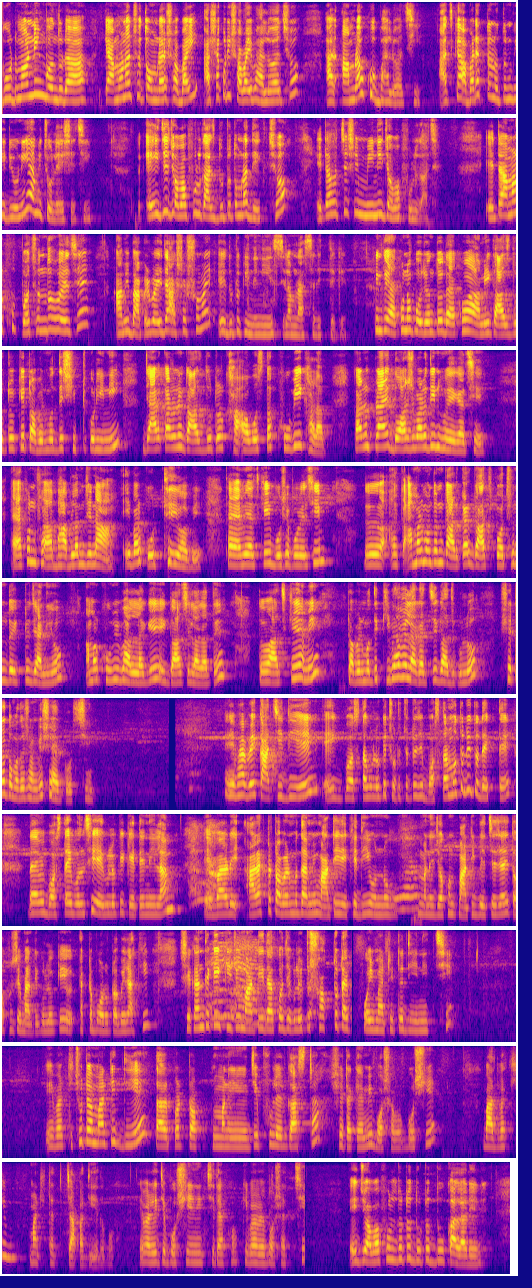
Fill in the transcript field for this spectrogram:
Good morning বন্ধুরা। কেমন আছো তোমরা সবাই? আশা করি সবাই ভালো আছো, আর আমরাও খুব ভালো আছি। আজকে আবার একটা নতুন ভিডিও নিয়ে আমি চলে এসেছি। তো এই যে জবা ফুল গাছ দুটো তোমরা দেখছ, এটা হচ্ছে সেই মিনি জবা ফুল গাছ। এটা আমার খুব পছন্দ হয়েছে। আমি বাপের বাড়িতে আসার সময় এই দুটো কিনে নিয়ে এসেছিলাম নার্সারির থেকে। কিন্তু এখনও পর্যন্ত দেখো আমি গাছ দুটোকে টবের মধ্যে শিফট করিনি। যার কারণে গাছ দুটোর অবস্থা খুবই খারাপ। কারণ প্রায় দশ বারো দিন হয়ে গেছে। এখন ভাবলাম যে না, এবার করতেই হবে। তাই আমি আজকেই বসে পড়েছি। তো আমার মতন কার কার গাছ পছন্দ একটু জানিও। আমার খুবই ভালো লাগে এই গাছ লাগাতে। তো আজকে আমি টবের মধ্যে কীভাবে লাগাচ্ছি গাছগুলো, সেটা তোমাদের সঙ্গে শেয়ার করছি। এভাবে কাঁচি দিয়ে এই বস্তাগুলোকে ছোট ছোট যে বস্তার মতনই তো দেখতে, তাই আমি বস্তায় বলছি এগুলোকে কেটে নিলাম। এবার আর একটা টবের মধ্যে আমি মাটি রেখে দিই, অন্য মানে যখন মাটি বেঁচে যায় তখন সে মাটিগুলোকে একটা বড় টবে রাখি। সেখান থেকে কিছু মাটি দেখো যেগুলো একটু শক্ত টাইপ ওই মাটিটা দিয়ে নিচ্ছি। এবার কিছুটা মাটি দিয়ে তারপর টপ মানে যে ফুলের গাছটা সেটাকে আমি বসাবো, বসিয়ে বাদ বাকি মাটিটা চাপা দিয়ে দেবো। এবার এই যে বসিয়ে নিচ্ছি, দেখো কীভাবে বসাচ্ছি। এই জবা ফুল দুটো দুটো দু কালারের।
